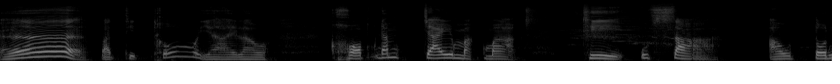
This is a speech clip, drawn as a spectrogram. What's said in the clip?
เออ ปฏิโทยายเรา ขอบน้ำใจมาก ๆ ที่อุตส่าห์เอาต้น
